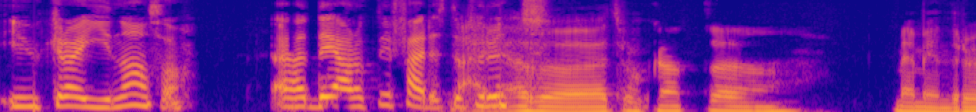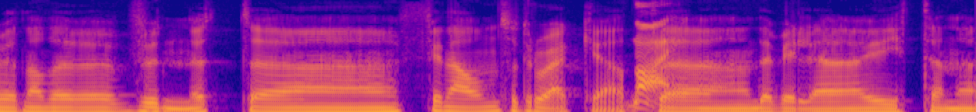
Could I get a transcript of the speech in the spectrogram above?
i Ukraina, altså. Eh, Det er nok de færreste Nei, forunt. altså, jeg tror ikke at uh, Med mindre hun hadde vunnet uh, finalen, så tror jeg ikke at uh, det ville gitt henne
